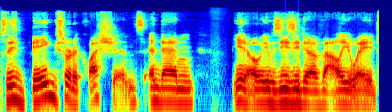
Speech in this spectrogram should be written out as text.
So these big sort of questions. And then, you know, it was easy to evaluate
